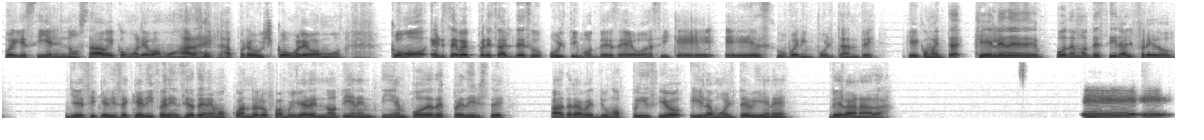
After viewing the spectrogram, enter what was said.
porque si él no sabe cómo le vamos a dar el approach, cómo le vamos, cómo él se va a expresar de sus últimos deseos, así que es súper importante. ¿Qué, ¿Qué le podemos decir a Alfredo? Jessy, que dice, ¿qué diferencia tenemos cuando los familiares no tienen tiempo de despedirse a través de un hospicio y la muerte viene de la nada? Eh, eh,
